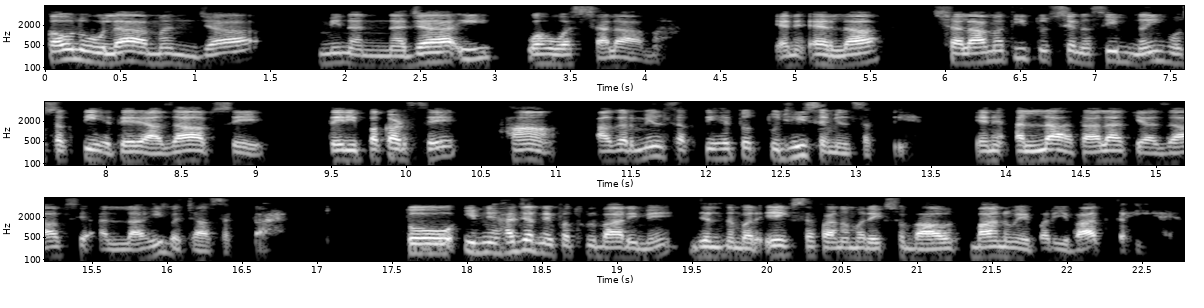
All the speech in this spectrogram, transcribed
قول لا منجا من النجائی وهو السلامہ یعنی اے اللہ، سلامتی تجھ سے نصیب نہیں ہو سکتی ہے تیرے عذاب سے، تیری پکڑ سے۔ ہاں اگر مل سکتی ہے تو تجھی سے مل سکتی ہے۔ یعنی اللہ تعالیٰ کے عذاب سے اللہ ہی بچا سکتا ہے۔ تو ابن حجر نے فتح الباری میں جلد نمبر ایک، صفحہ نمبر ایک سو بانوے پر یہ بات کہی ہے۔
